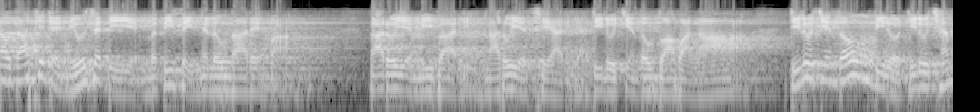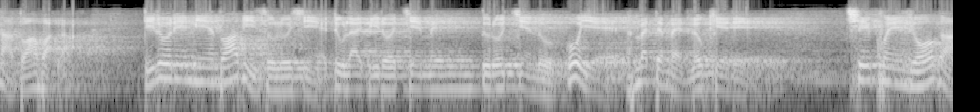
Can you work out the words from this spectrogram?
နောက်သားဖြစ်တဲ့မျိုးဆက်တွေရဲ့မသိစိတ်နှလုံးသားထဲမှာ ငါတို့ရဲ့မိဘတွေငါတို့ရဲ့ဆရာတွေကဒီလိုကျင့်သုံးသွားပါလားဒီလိုကျင့်သုံးပြီးတော့ဒီလိုချမ်းသာသွားပါလားဒီလိုတွေမြင်သွားပြီဆိုလို့ရှိရင်အတူလိုက်ပြီးတော့ကျင့်မယ်သူတို့ကျင့်လို့ကိုယ့်ရဲ့အမတ်တမဲ့လုပ်ခဲ့တဲ့ခြေခွင်ယောဂါ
